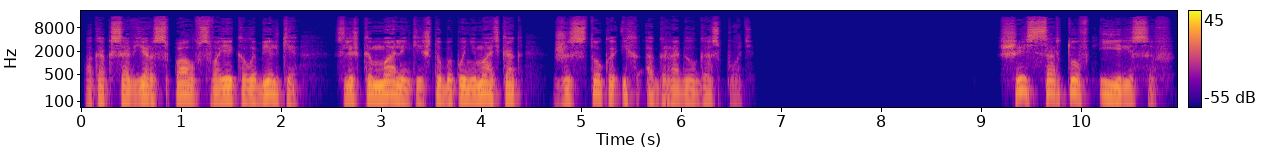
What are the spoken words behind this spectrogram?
пока Ксавьер спал в своей колыбельке, слишком маленький, чтобы понимать, как жестоко их ограбил Господь. Шесть сортов ирисов,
